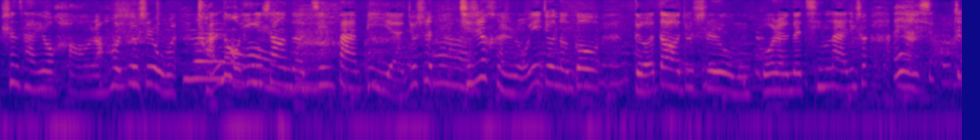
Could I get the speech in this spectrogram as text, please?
身材又好，然后又是我们传统意义上的金发碧眼，就是其实很容易就能够得到就是我们国人的青睐，就说哎呀，小这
